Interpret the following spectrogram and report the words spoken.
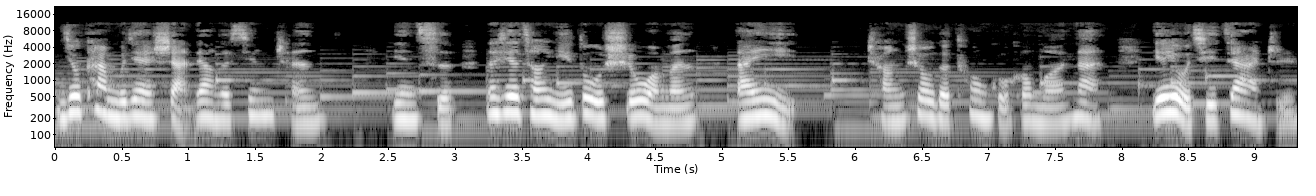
你就看不见闪亮的星辰。因此，那些曾一度使我们难以承受的痛苦和磨难，也有其价值。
